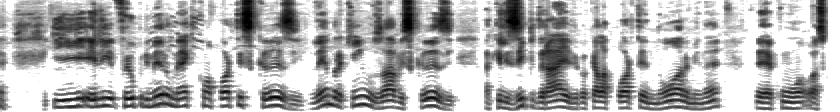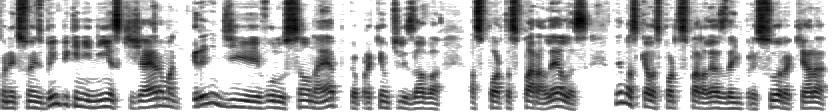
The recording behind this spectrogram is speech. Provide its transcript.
e ele foi o primeiro Mac com a porta SCSI. Lembra quem usava SCSI? Aquele zip drive com aquela porta enorme, né? É, com as conexões bem pequenininhas, que já era uma grande evolução na época para quem utilizava as portas paralelas. Lembra aquelas portas paralelas da impressora, que era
